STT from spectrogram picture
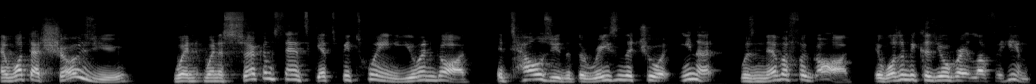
And what that shows you, when, when a circumstance gets between you and God, it tells you that the reason that you were in it was never for God. It wasn't because your great love for Him,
